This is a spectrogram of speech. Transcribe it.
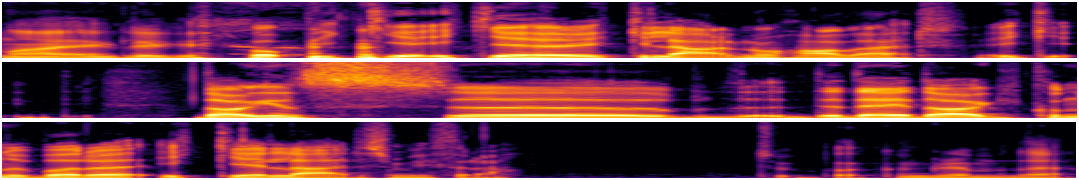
Nei, egentlig ikke. Håper ikke, ikke, ikke lær noe av det her. Ikke, dagens eh, det, det i dag kan du bare ikke lære så mye fra. Tror du bare kan glemme det.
